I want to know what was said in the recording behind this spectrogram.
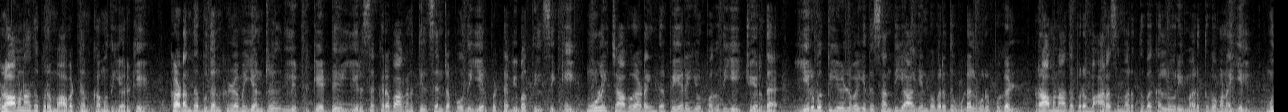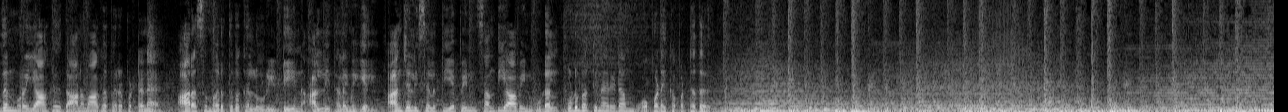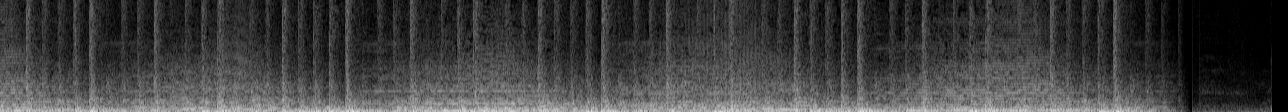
ராமநாதபுரம் மாவட்டம் கமுதி அருகே கடந்த புதன்கிழமையன்று லிப்ட் கேட்டு இருசக்கர வாகனத்தில் சென்றபோது ஏற்பட்ட விபத்தில் சிக்கி மூளைச்சாவு அடைந்த பேரையூர் பகுதியைச் சேர்ந்த இருபத்தி ஏழு வயது சந்தியா என்பவரது உடல் உறுப்புகள் ராமநாதபுரம் அரசு மருத்துவக் கல்லூரி மருத்துவமனையில் முதன்முறையாக தானமாக பெறப்பட்டன. அரசு மருத்துவக் கல்லூரி டீன் அல்லி தலைமையில் அஞ்சலி செலுத்திய பின் சந்தியாவின் உடல் குடும்பத்தினரிடம் ஒப்படைக்கப்பட்டது.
